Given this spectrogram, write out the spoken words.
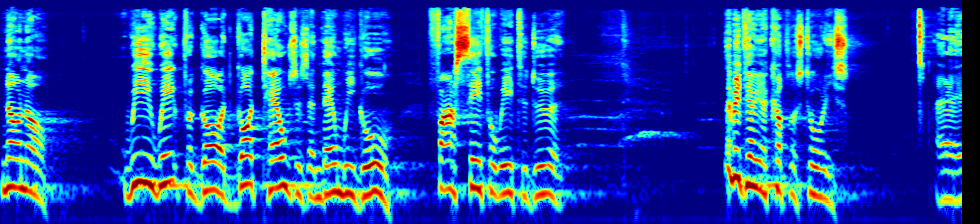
No, no. We wait for God. God tells us and then we go. Far safer way to do it. Let me tell you a couple of stories uh,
